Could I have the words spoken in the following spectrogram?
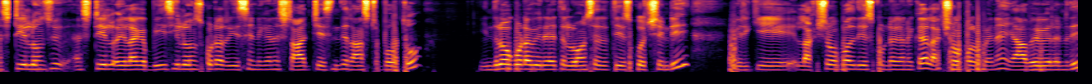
ST loans ST ఇలాగ బీసీ లోన్స్ కూడా రీసెంట్గానే స్టార్ట్ చేసింది రాష్ట్ర ప్రభుత్వం. ఇందులో కూడా వీరైతే లోన్స్ అయితే తీసుకొచ్చిండి. వీరికి లక్ష రూపాయలు తీసుకుంటే కనుక లక్ష రూపాయల పైన యాభై వేలు అనేది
